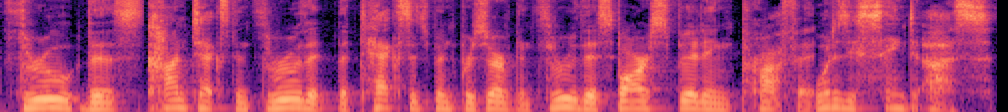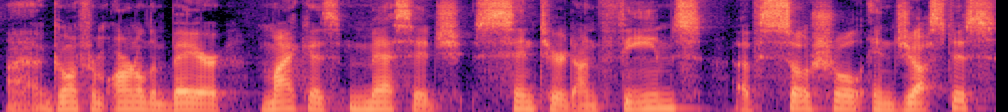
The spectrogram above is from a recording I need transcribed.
through this context and through the, the text that's been preserved and through this bar spitting prophet. What is he saying to us? Uh, going from Arnold and Beyer, Micah's message centered on themes of social injustice,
